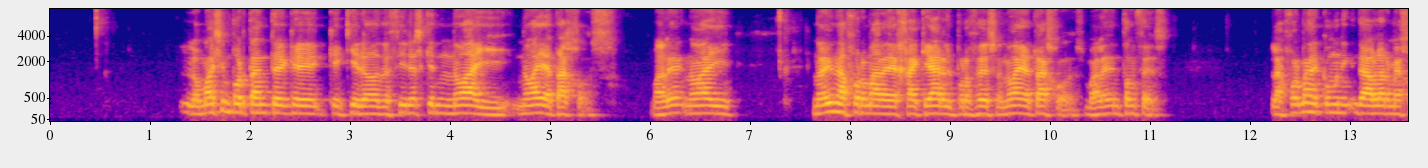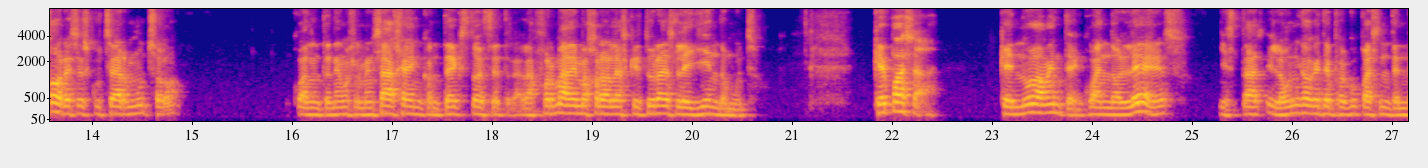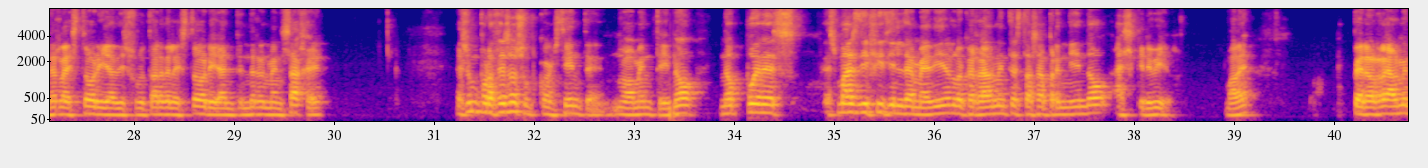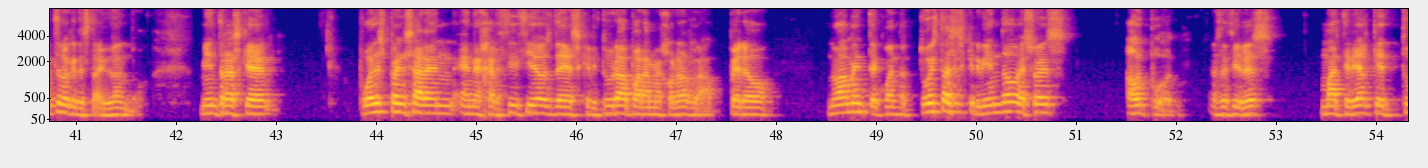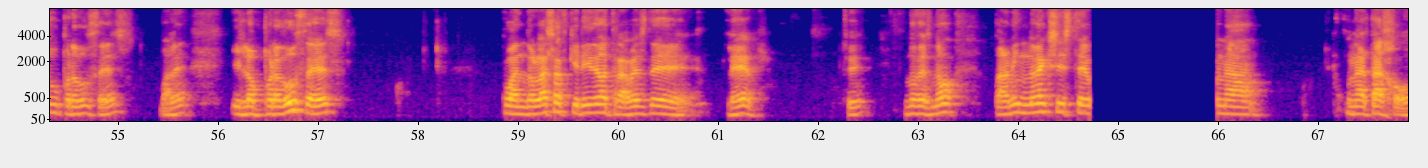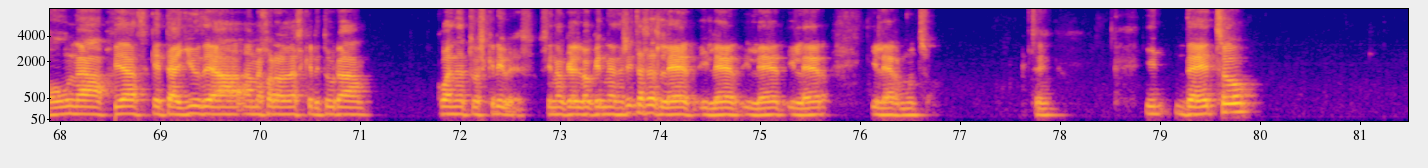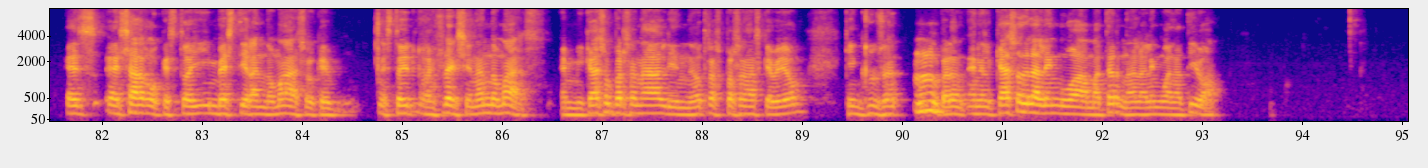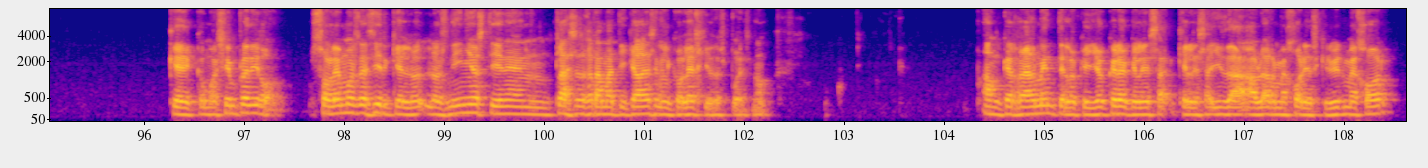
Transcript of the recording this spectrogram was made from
lo más importante que, quiero decir es que no hay, no hay atajos. ¿vale? No hay, no hay una forma de hackear el proceso, no hay atajos, ¿vale? Entonces, la forma de, de hablar mejor es escuchar mucho cuando entendemos el mensaje, en contexto, etc. La forma de mejorar la escritura es leyendo mucho. ¿Qué pasa? Que nuevamente cuando lees y, estás, y lo único que te preocupa es entender la historia, disfrutar de la historia, entender el mensaje, es un proceso subconsciente, nuevamente, y no, no puedes es más difícil de medir lo que realmente estás aprendiendo a escribir, ¿vale? Pero realmente lo que te está ayudando. Mientras que puedes pensar en, ejercicios de escritura para mejorarla, pero nuevamente cuando tú estás escribiendo, eso es output, es decir, es material que tú produces, ¿vale? Y lo produces cuando lo has adquirido a través de leer, ¿sí? Entonces, no, para mí no existe un atajo o una actividad que te ayude a, mejorar la escritura cuando tú escribes, sino que lo que necesitas es leer y leer y leer y leer y leer mucho. Sí. Y de hecho, es, es, algo que estoy investigando más o que estoy reflexionando más en mi caso personal y en otras personas que veo, que incluso, en el caso de la lengua materna, la lengua nativa, que, como siempre digo, solemos decir que los niños tienen clases gramaticales en el colegio después, ¿no? Aunque realmente lo que yo creo que les, que les ayuda a hablar mejor y escribir mejor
